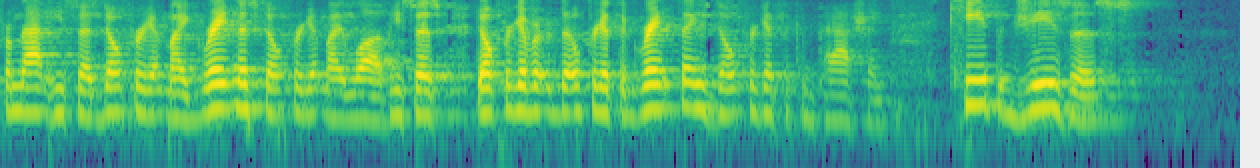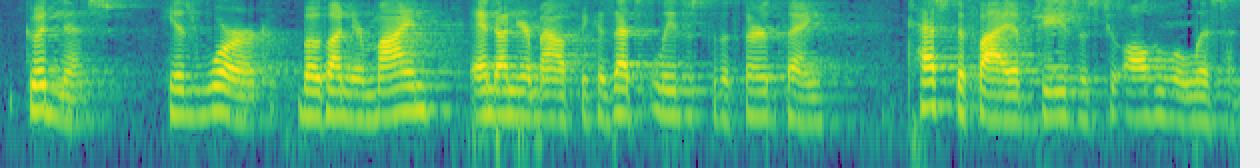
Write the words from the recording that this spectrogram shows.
from that he says don't forget my greatness don't forget my love he says don't forget don't forget the great things don't forget the compassion keep jesus goodness his work both on your mind and on your mouth, because that leads us to the third thing. Testify of Jesus to all who will listen.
